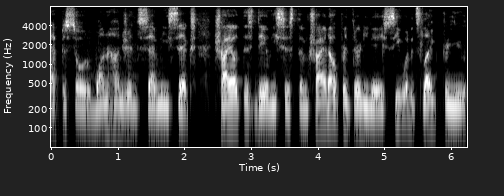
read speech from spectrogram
episode 176. Try out this daily system. Try it out for 30 days. See what it's like for you.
